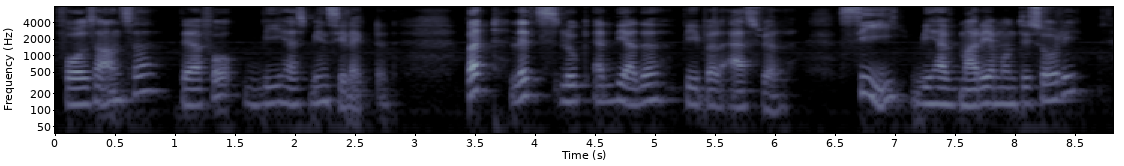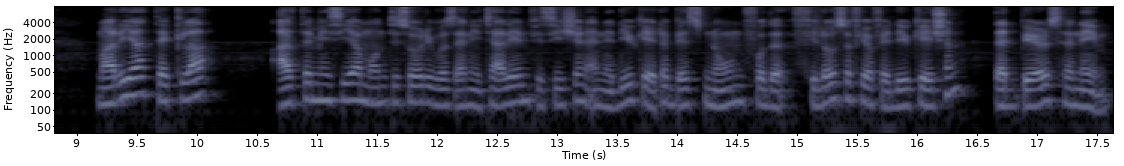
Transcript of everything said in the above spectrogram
false answer therefore b has been selected. But let's look at the other people as well. C we have maria montessori. Maria tecla artemisia montessori was an italian physician and educator best known for the philosophy of education that bears her name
